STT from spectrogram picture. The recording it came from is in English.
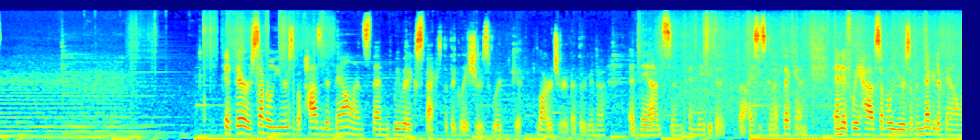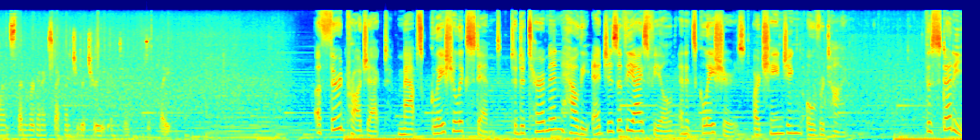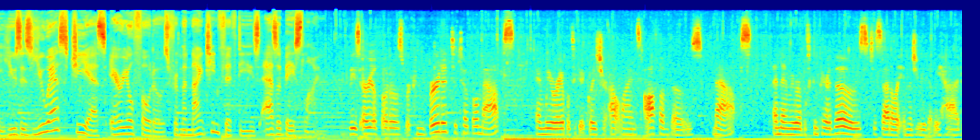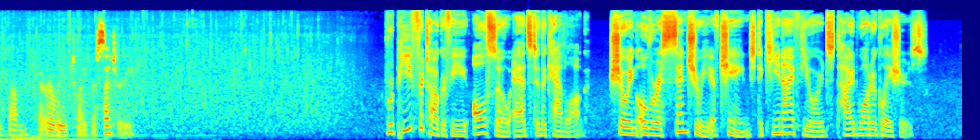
If there are several years of a positive balance, then we would expect that the glaciers would get larger, that they're going to advance, and, and maybe the, the ice is going to thicken. And if we have several years of a negative balance, then we're going to expect them to retreat into, into plate. A third project maps glacial extent to determine how the edges of the ice field and its glaciers are changing over time. The study uses USGS aerial photos from the 1950s as a baseline. These aerial photos were converted to topo maps, and we were able to get glacier outlines off of those maps. And then we were able to compare those to satellite imagery that we had from the early 21st century. Repeat photography also adds to the catalog, showing over a century of change to Kenai Fjord's tidewater glaciers.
